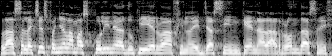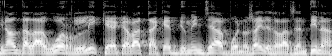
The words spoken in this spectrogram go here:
La selecció espanyola masculina d'hoquei va finalitzar cinquena a la ronda semifinal de la World League que ha acabat aquest diumenge a Buenos Aires, a l'Argentina.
